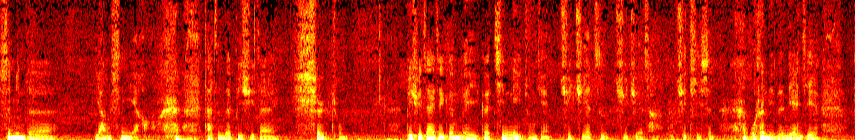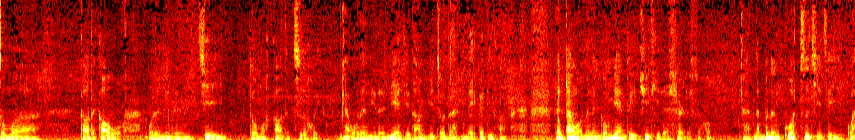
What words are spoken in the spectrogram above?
生命的扬升也好，它真的必须在事儿中。必须在这个每一个经历中间去觉知、去觉察、去提升。无论你能链接多么高的高我，无论你能接引多么高的智慧，啊，无论你能链接到宇宙的哪个地方，但当我们能够面对具体的事儿的时候，啊，能不能过自己这一关，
